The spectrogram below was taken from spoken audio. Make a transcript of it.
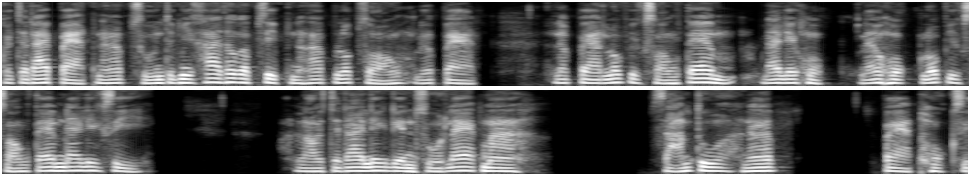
ก็จะได้ 8 นะครับ 0 จะมีค่าเท่ากับ 10 นะครับ ลบ 2 เหลือ 8 แล้ว 8 ลบอีก 2 แต้ม ได้เลข 6 แล้ว 6 ลบอีก 2 แต้ม ได้เลข 4 เราจะได้เลขเด่นสูตรแรกมา 3 ตัวนะครับ 8 6 4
